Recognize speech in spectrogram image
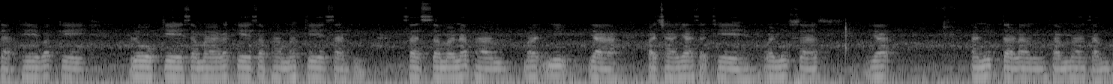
สะเทวเก โลเกสมาลเกสพัมะเกสันสัสสมณพามมะนิยาปชายะสะเทวนุสา ยะ อนุตตรัง สัมมาสัมโพ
